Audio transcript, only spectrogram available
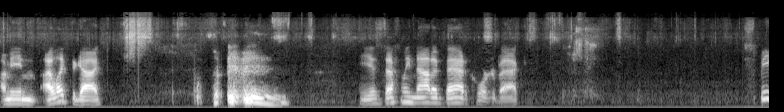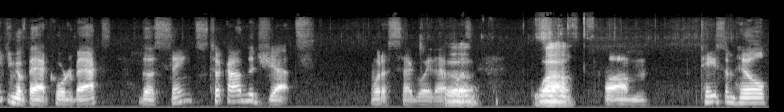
I mean, I like the guy. he is definitely not a bad quarterback. Speaking of bad quarterbacks, the Saints took on the Jets. What a segue that was. Uh, wow. Um, Taysom Hill,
